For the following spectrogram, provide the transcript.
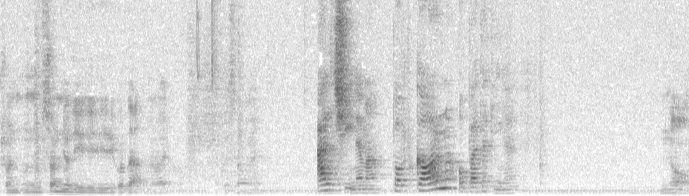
Son- un sogno di, di- di ricordarmelo, ecco, in questo momento. Al cinema, popcorn o patatine? No, no,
